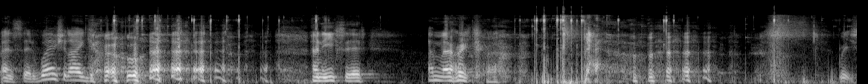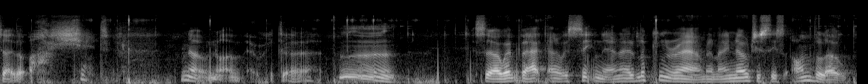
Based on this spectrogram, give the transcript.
and said, where should I go? and he said, America. Which I thought, oh shit, no, not America. Hmm. So I went back and I was sitting there and I was looking around and I noticed this envelope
